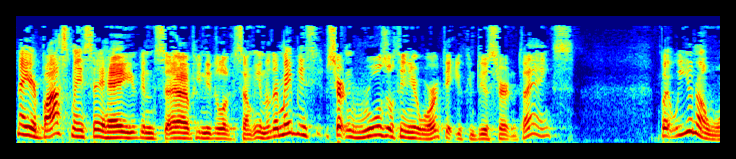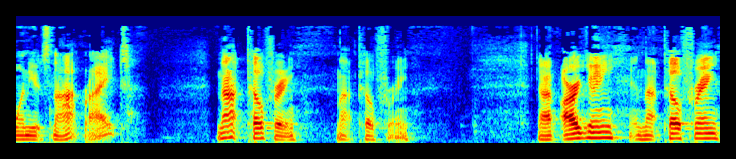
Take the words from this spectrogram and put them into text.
Now your boss may say, hey, you can, uh, if you need to look at something, you know, there may be certain rules within your work that you can do certain things. But well, you know when it's not, right? Not pilfering. Not pilfering. Not arguing and not pilfering.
